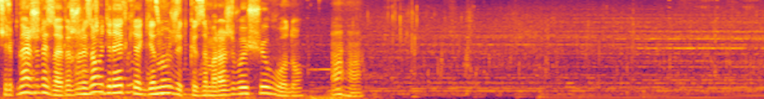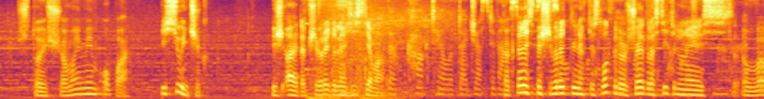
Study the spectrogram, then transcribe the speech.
Черепная железа. Эта железа выделяет криогенную жидкость, замораживающую воду. Ага. Что еще мы имеем? Опа. Писюнчик. Пищ- А, это пищеварительная система. Коктейль из пищеварительных кислот превращает растительные с- в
